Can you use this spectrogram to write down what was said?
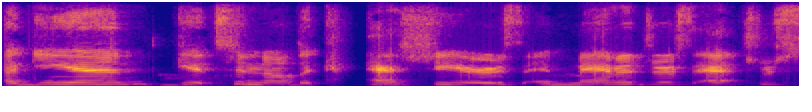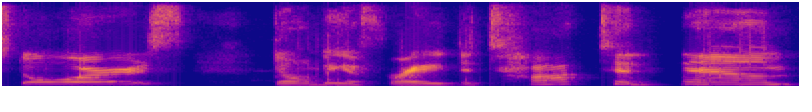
again, get to know the cashiers and managers at your stores. Don't be afraid to talk to them.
